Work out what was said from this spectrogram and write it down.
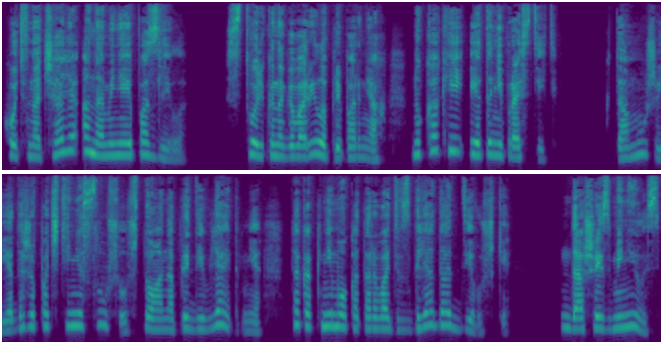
хоть вначале она меня и позлила. Столько наговорила при парнях, но как ей это не простить? К тому же я даже почти не слушал, что она предъявляет мне, так как не мог оторвать взгляда от девушки. Даша изменилась,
